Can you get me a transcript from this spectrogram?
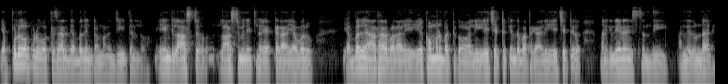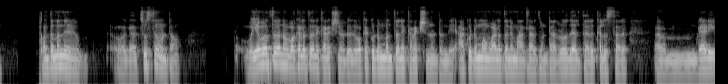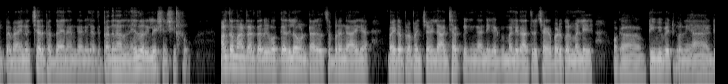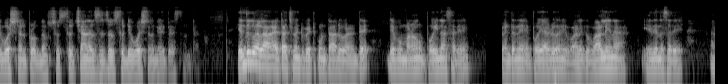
ఎప్పుడో అప్పుడు ఒక్కసారి దెబ్బతింటాం మన జీవితంలో. ఏంటి లాస్ట్ లాస్ట్ మినిట్లో ఎక్కడ ఎవరు ఎవరు ఆధారపడాలి ఏ కొమ్మను పట్టుకోవాలి ఏ చెట్టు కింద బతకాలి ఏ చెట్టు మనకి నీడనిస్తుంది అనేది ఉండాలి. కొంతమంది ఒక చూస్తూ ఉంటాం ఎవరితోనో ఒకళ్ళతోనే కనెక్షన్ ఉంటుంది. ఒక కుటుంబంతోనే కనెక్షన్ ఉంటుంది. ఆ కుటుంబం వాళ్ళతోనే మాట్లాడుతుంటారు. రోజు వెళ్తారు కలుస్తారు. డాడీ ఆయన వచ్చారు పెద్ద ఆయన కానీ లేకపోతే పెద్దనాన్న ఏదో రిలేషన్షిప్ వాళ్ళతో మాట్లాడతారు ఒక గదిలో ఉంటారు శుభ్రంగా హాయిగా బయట ప్రపంచం వెళ్ళి ఆధ్యాత్మికంగా అన్ని గడిపి మళ్ళీ రాత్రి వచ్చి అక్కడ పడుకొని మళ్ళీ ఒక టీవీ పెట్టుకొని ఆ డివోషనల్ ప్రోగ్రామ్స్ చూస్తూ ఛానల్స్ చూస్తూ డివోషనల్ గడిపేస్తుంటారు. ఎందుకు అలా అటాచ్మెంట్ పెట్టుకుంటారు అంటే రేపు మనం పోయినా సరే వెంటనే పోయాడు అని వాళ్ళకి వాళ్ళైనా ఏదైనా సరే ఆ,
